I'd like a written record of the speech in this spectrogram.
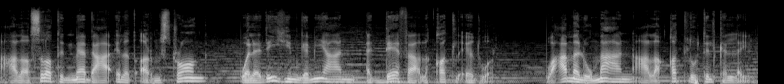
على صلة ما بعائلة أرمسترونغ ولديهم جميعا الدافع لقتل إدوارد وعملوا معا على قتله تلك الليلة.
